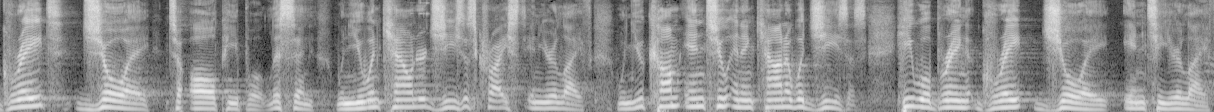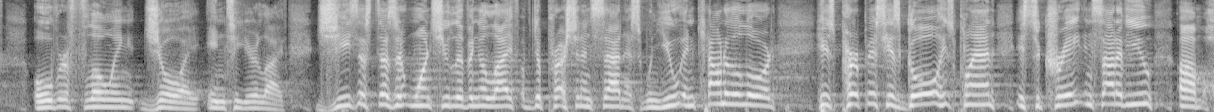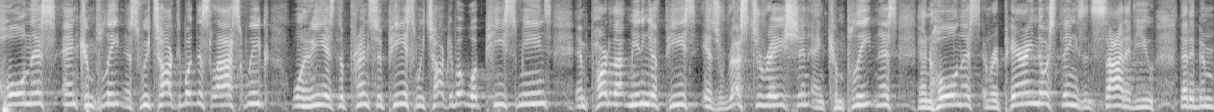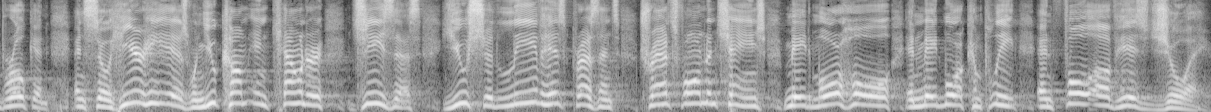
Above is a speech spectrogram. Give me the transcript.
Great joy to all people. Listen, when you encounter Jesus Christ in your life, when you come into an encounter with Jesus, He will bring great joy into your life overflowing joy into your life. Jesus doesn't want you living a life of depression and sadness. When you encounter the Lord, his purpose, His goal, His plan is to create inside of you um, wholeness and completeness. We talked about this last week when He is the Prince of Peace. And we talked about what peace means. And part of that meaning of peace is restoration and completeness and wholeness and repairing those things inside of you that have been broken. And so here He is. When you come encounter Jesus, you should leave His presence transformed and changed, made more whole and made more complete and full of His joy.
